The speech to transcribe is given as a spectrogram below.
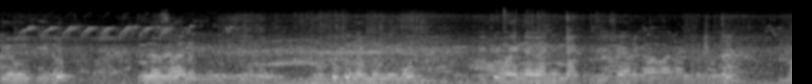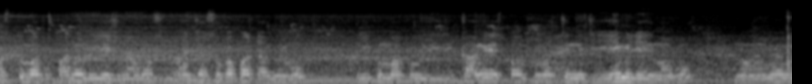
దేవుని తీరు? మొక్కుతున్నాము మేము పోయినా కానీ మాకు కేసీఆర్ కావాలంటున్నాము. మస్తు మాకు పనులు చేసినాము. మంచిగా సుఖపడ్డాము మేము. నీకు మాకు ఈ కాంగ్రెస్ ప్రభుత్వం వచ్చిన నుంచి ఏమీ లేదు మాకు. నువ్వు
